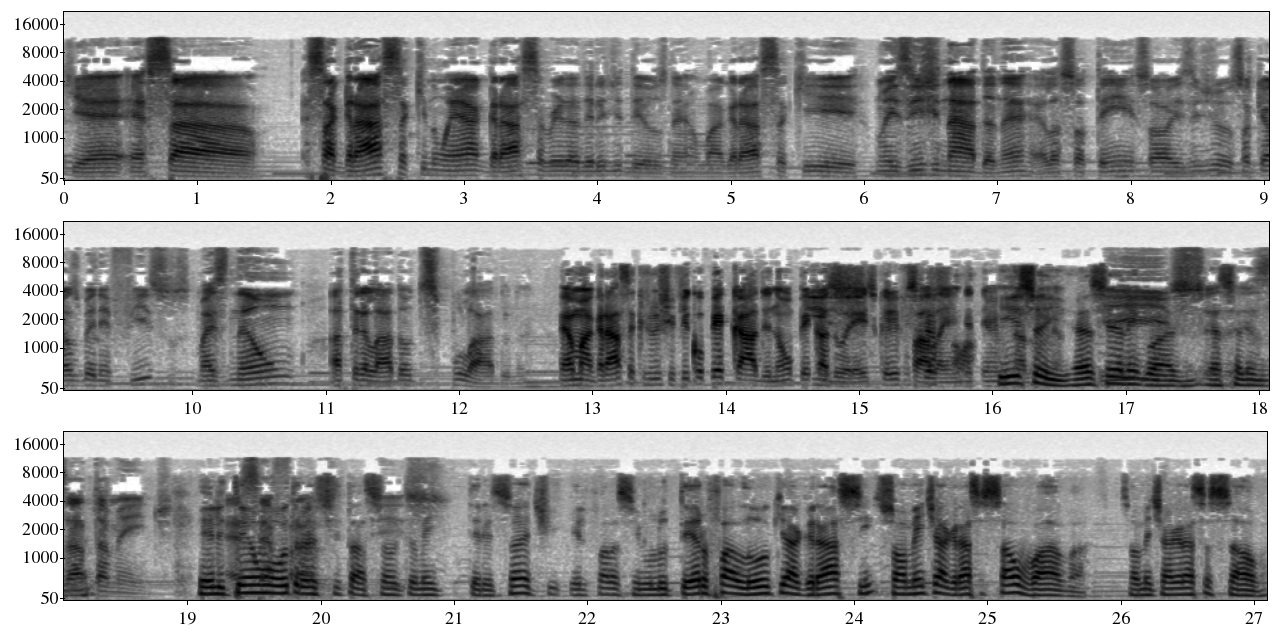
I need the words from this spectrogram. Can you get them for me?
que é essa essa graça que não é a graça verdadeira de Deus, né? Uma graça que não exige nada, né? Ela só tem, só exige, só quer os benefícios, mas não atrelada ao discipulado, né? É uma graça que justifica o pecado e não o pecador, isso, é isso que ele isso fala. Que isso aí, essa é a linguagem. Isso, essa é a linguagem. Exatamente. Ele essa tem uma é outra frase. citação isso. também interessante. Ele fala assim: o Lutero falou que a graça, somente a graça salvava. Somente a graça salva.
